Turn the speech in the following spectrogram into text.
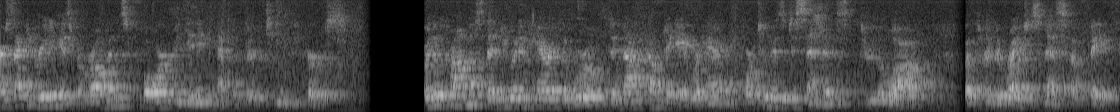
Our second reading is from Romans 4, beginning at the 13th verse. For the promise that he would inherit the world did not come to Abraham or to his descendants through the law, but through the righteousness of faith.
